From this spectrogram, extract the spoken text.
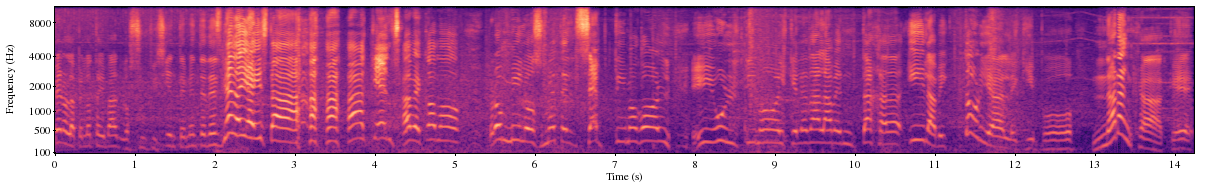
Pero la pelota iba lo suficientemente desviada y ahí está. ¿Quién sabe cómo? Pero Milos mete el séptimo gol y último el que le da la ventaja y la victoria al equipo naranja que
